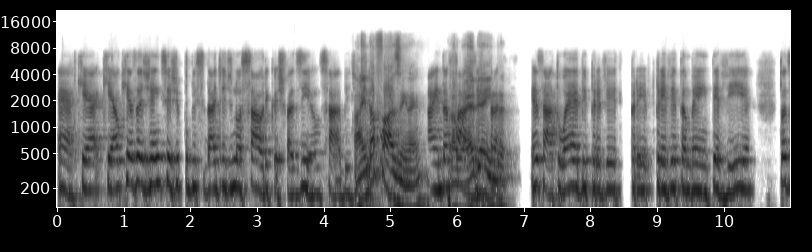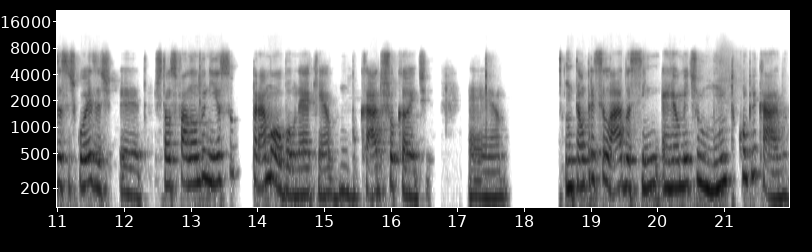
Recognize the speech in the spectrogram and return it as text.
É, que é, que é o que as agências de publicidade dinossáuricas faziam, sabe? De, ainda tipo, fazem, né? Ainda pra fazem. Web ainda. Pra, exato, web prevê, pre, prevê também TV, todas essas coisas é, estão se falando nisso para mobile, né? Que é um bocado chocante. É, então, para esse lado, assim, é realmente muito complicado.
